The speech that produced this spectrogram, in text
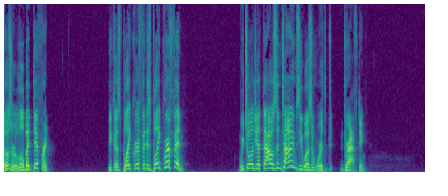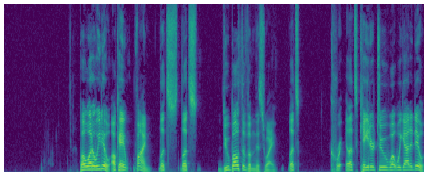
Those are a little bit different because Blake Griffin is Blake Griffin. We told you a thousand times he wasn't worth drafting. But what do we do? Okay, fine. Let's let's do both of them this way. Let's let's cater to what we got to do.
